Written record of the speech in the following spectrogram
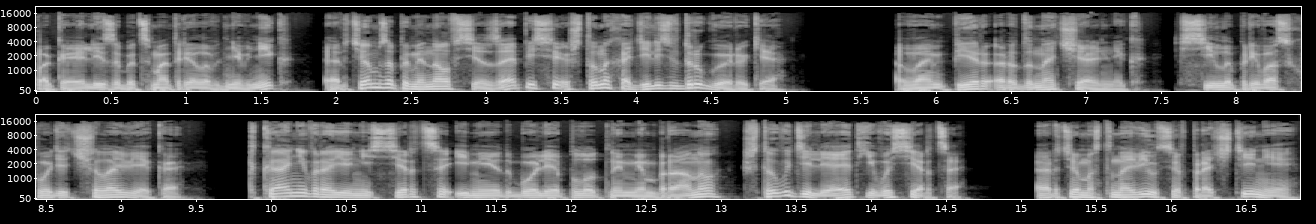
Пока Элизабет смотрела в дневник, Артем запоминал все записи, что находились в другой руке. Вампир-родоначальник. Сила превосходит человека. Ткани в районе сердца имеют более плотную мембрану, что выделяет его сердце. Артем остановился в прочтении,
